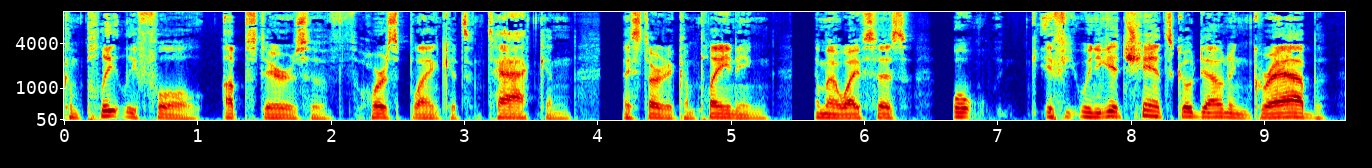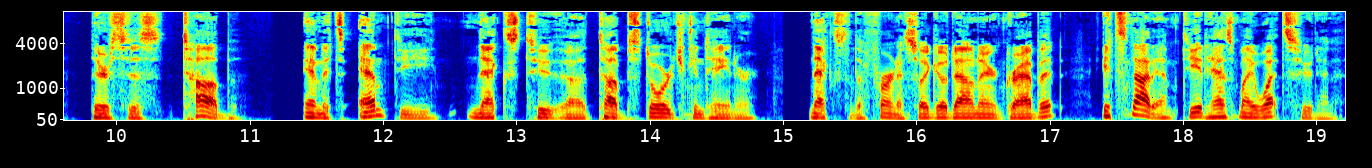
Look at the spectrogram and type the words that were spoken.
completely full upstairs of horse blankets and tack. And I started complaining, and my wife says, "Well, if you, when you get a chance, go down and grab. There's this tub, and it's empty next to a tub storage container next to the furnace. So I go down there and grab it. It's not empty. It has my wetsuit in it.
